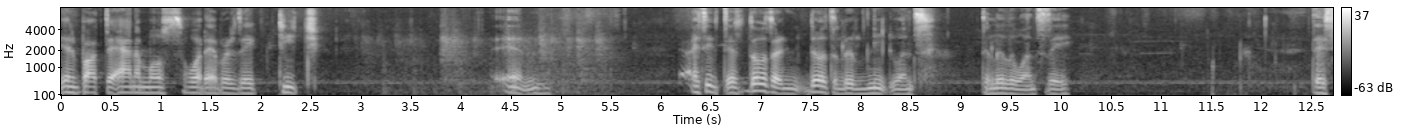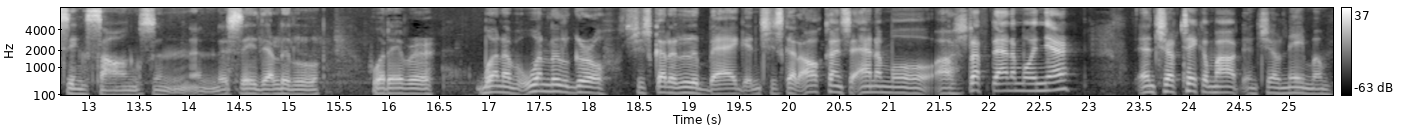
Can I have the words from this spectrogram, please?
about the animals, whatever they teach. And I think those are those are little neat ones. The little ones they they sing songs and, and they say their little whatever. One of one little girl, she's got a little bag and she's got all kinds of animal, uh, stuffed animal in there, and she'll take them out and she'll name them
